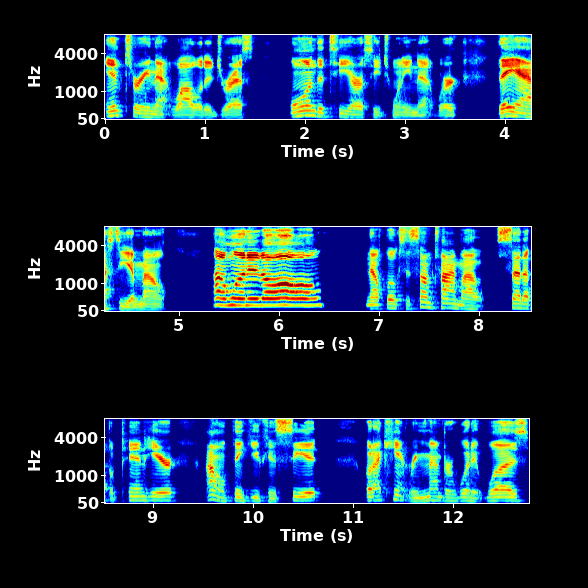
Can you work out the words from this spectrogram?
entering that wallet address on the TRC20 network. They ask the amount. I want it all. Now, folks, at some time I'll set up a pin here. I don't think you can see it, but I can't remember what it was.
